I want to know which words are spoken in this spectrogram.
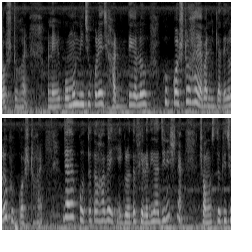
কষ্ট হয়। মানে কোমর নিচু করে ঝাড় দিতে গেলেও খুব কষ্ট হয়, আবার নিকাতে গেলেও খুব কষ্ট হয়। যাই হোক, করতে তো হবেই। এগুলো তো ফেলে দেওয়ার জিনিস না। সমস্ত কিছু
